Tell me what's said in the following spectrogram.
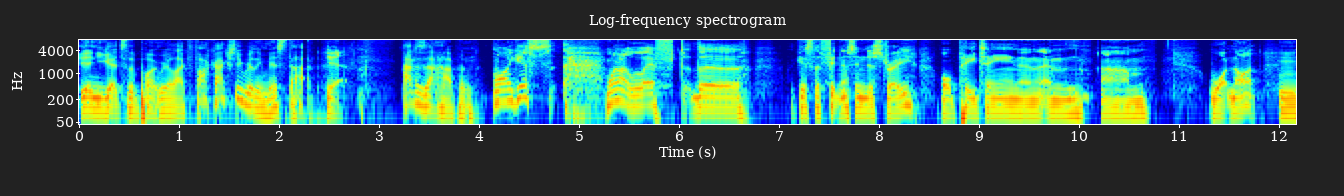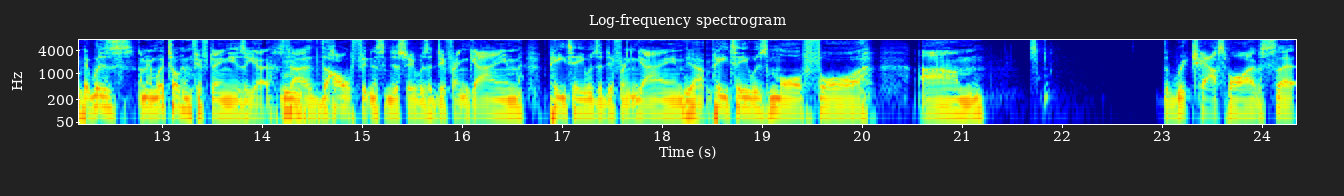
and you get to the point where you're like fuck I actually really miss that Yeah. How does that happen Well, I guess when I left the, I guess the fitness industry or PTing and and um, whatnot, Mm. it was. I mean, we're talking 15 years ago. So the whole fitness industry was a different game. PT was a different game. Yeah. PT was more for um, the rich housewives that.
